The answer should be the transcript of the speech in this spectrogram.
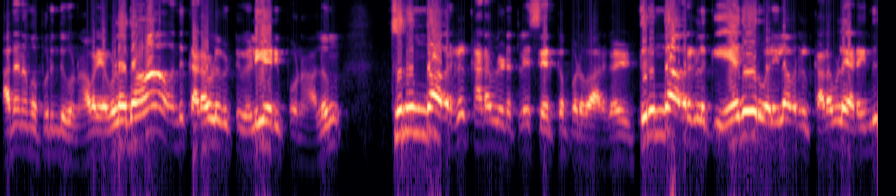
அதை நம்ம புரிந்துக்கணும். அவர் எவ்வளவுதான் வந்து கடவுளை விட்டு வெளியேறி போனாலும் திரும்ப அவர்கள் கடவுளிடத்திலே சேர்க்கப்படுவார்கள். திரும்ப அவர்களுக்கு ஏதோ ஒரு வழியில அவர்கள் கடவுளை அடைந்து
